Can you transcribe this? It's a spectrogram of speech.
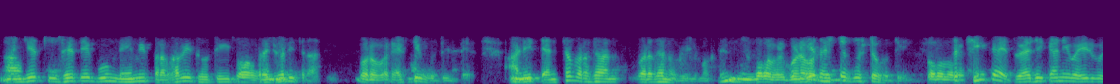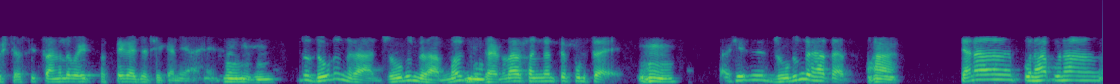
म्हणजे तुझे ते गुण नेहमी प्रभावित होतील हो. प्रज्वलित राहतील. बरोबर ऍक्टिव्ह होतील ते. आणि त्यांचं वर्धन वर्धन होईल मग. बरोबर धष्टपुष्ट होतील. तर ठीक आहे तुझ्या ठिकाणी वाईट गोष्ट असते चांगलं वाईट प्रत्येकाच्या ठिकाणी आहे. तू जोडून राहा जोडून राहा. मग. घडला संगत ते पुढचं आहे. असे जे जोडून राहतात त्यांना पुन्हा पुन्हा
